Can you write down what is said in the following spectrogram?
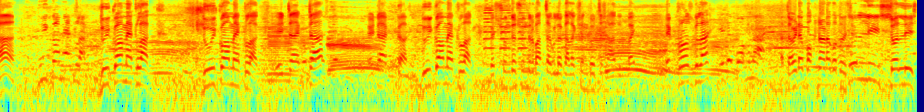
হ্যাঁ। দুই কম এক লাখ। দুই কম এক লাখ। দুই কম এক লাখ। এটা একটা এটা একটা। দুই কম এক লাখ। বেশ সুন্দর সুন্দর বাচ্চাগুলো কালেকশন করছে শাহাদত ভাই। এই ক্রসগুলা? এটা বকনা। আচ্ছা ওইটা বকনাটা কত হয়েছে? চল্লিশ। চল্লিশ।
